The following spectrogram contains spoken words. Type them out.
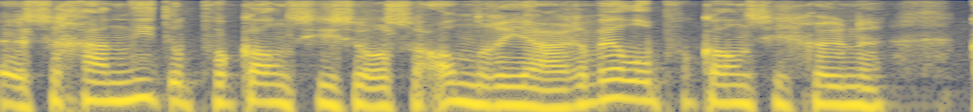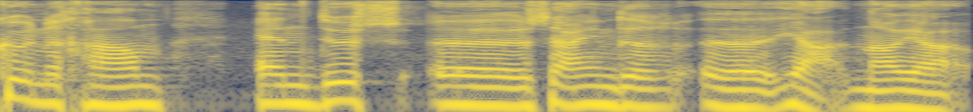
ze gaan niet op vakantie zoals ze andere jaren wel op vakantie kunnen, kunnen gaan. En dus uh, zijn er, uh, ja, nou ja,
